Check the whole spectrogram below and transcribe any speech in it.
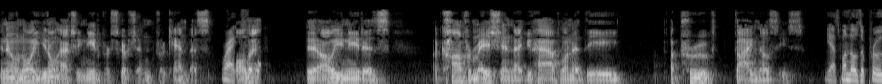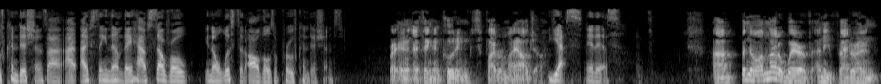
in Illinois, you don't actually need a prescription for cannabis. Right. All that, yeah, all you need is a confirmation that you have one of the approved diagnoses. Yes, one of those approved conditions. I, I have seen them. They have several, you know, listed all those approved conditions. Right, and I think including fibromyalgia. Yes, it is. Uh, but no, I'm not aware of any veteran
